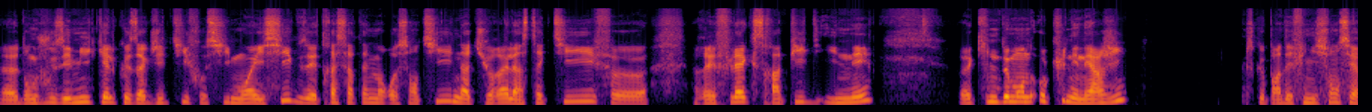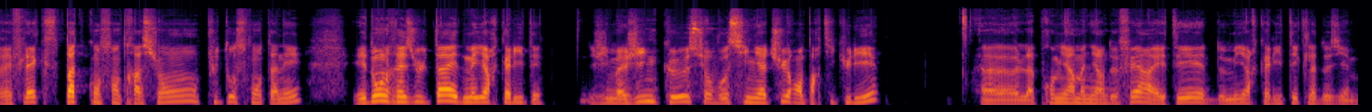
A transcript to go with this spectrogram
Donc je vous ai mis quelques adjectifs aussi moi ici, que vous avez très certainement ressentis, naturel, instinctif, réflexe, rapide, inné, qui ne demandent aucune énergie puisque par définition c'est réflexe, pas de concentration, plutôt spontané et dont le résultat est de meilleure qualité. J'imagine que sur vos signatures en particulier, heu, la 1re manière de faire a été de meilleure qualité que la 2e.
